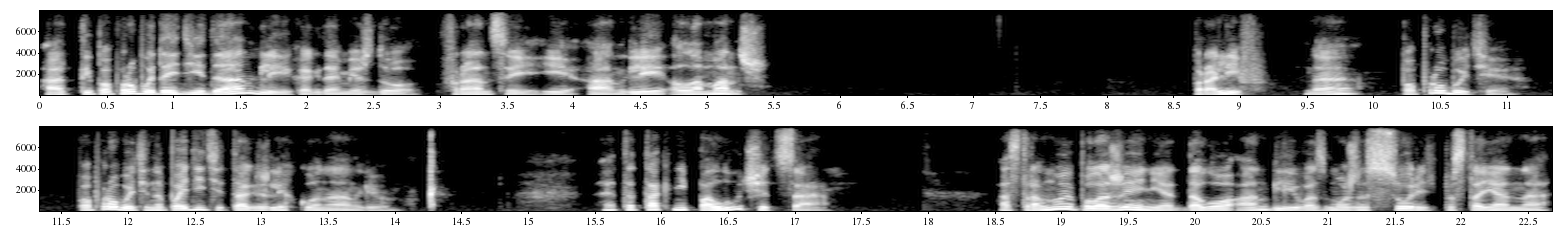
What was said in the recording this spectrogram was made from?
А ты попробуй дойди до Англии, когда между Францией и Англией Ла-Манш. Пролив, да? Попробуйте. Попробуйте, нападите так же легко на Англию. Это так не получится. Островное положение дало Англии возможность ссорить постоянно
